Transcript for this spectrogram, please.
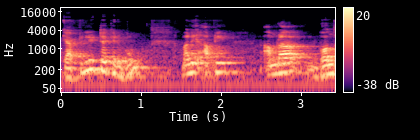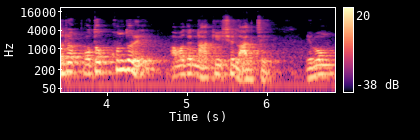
ক্যাপ্রিলিকটা কীরকম? মানে আপনি, আমরা গন্ধটা কতক্ষণ ধরে আমাদের নাকে এসে লাগছে এবং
